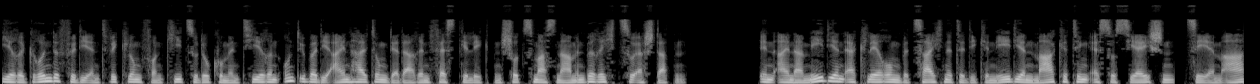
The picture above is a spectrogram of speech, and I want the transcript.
ihre Gründe für die Entwicklung von Key zu dokumentieren und über die Einhaltung der darin festgelegten Schutzmaßnahmen Bericht zu erstatten. In einer Medienerklärung bezeichnete die Canadian Marketing Association, CMA,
